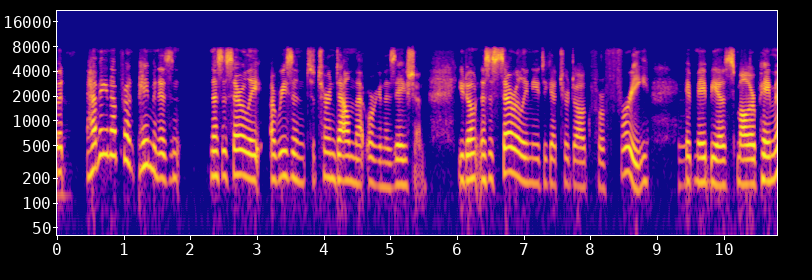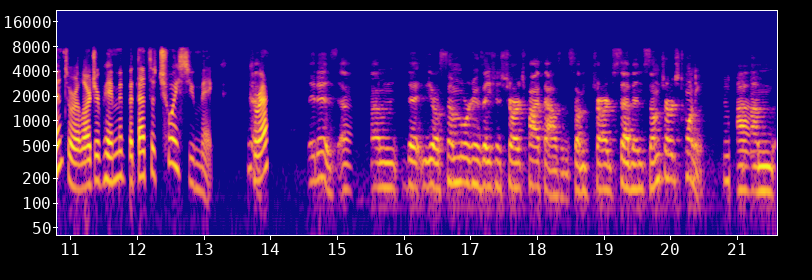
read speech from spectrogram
But having an upfront payment isn't necessarily a reason to turn down that organization. You don't necessarily need to get your dog for free. Mhm. It may be a smaller payment or a larger payment, but that's a choice you make, Yes, correct? It is. Uh, um, that you know, some organizations charge five thousand, some charge seven, some charge 20 Um,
